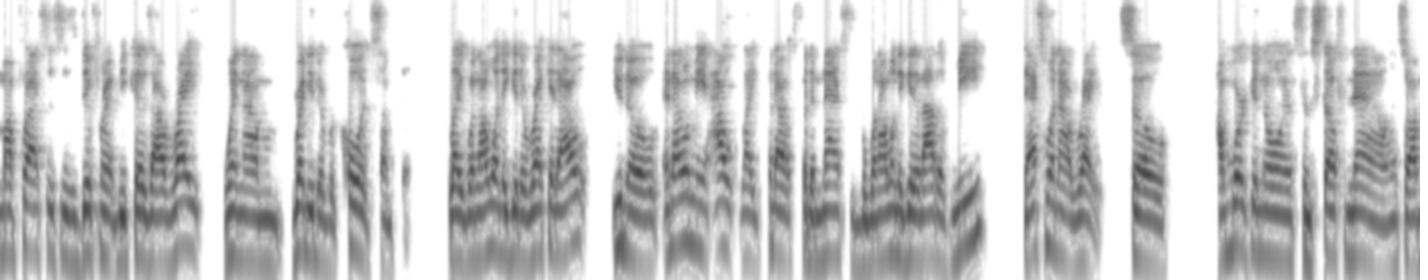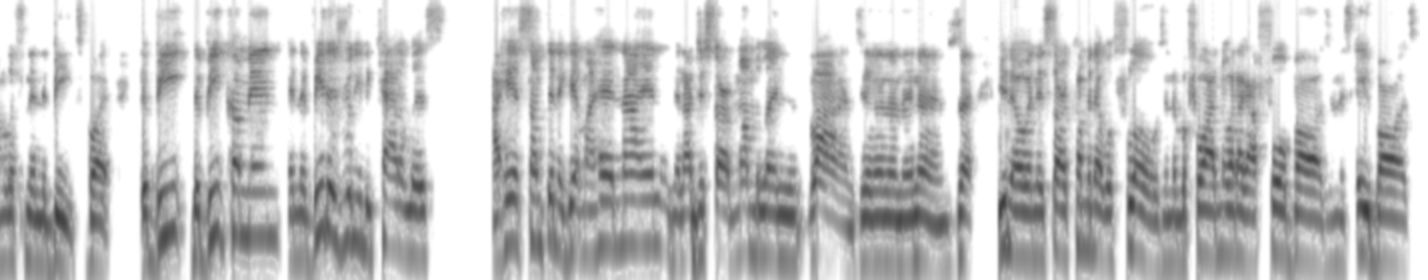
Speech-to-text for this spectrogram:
my process is different because I write when I'm ready to record something. Like when I want to get a record out, you know, and I don't mean out like put out for the masses, but when I want to get it out of me, that's when I write. So I'm working on some stuff now, and so I'm listening to beats. But the beat, the beat come in, and the beat is really the catalyst. I hear something to get my head nodding, and then I just start mumbling lines, you know, and they start coming up with flows. And then before I know it, I got four bars, and it's eight bars.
